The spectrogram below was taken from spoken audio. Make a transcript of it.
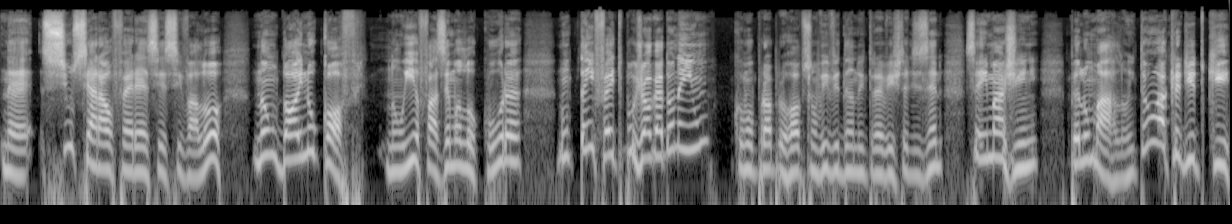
né, se o Ceará oferece esse valor, não dói no cofre. Não ia fazer uma loucura, não tem feito por jogador nenhum, como o próprio Robson vive dando entrevista dizendo, você imagine pelo Marlon. Então eu acredito que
